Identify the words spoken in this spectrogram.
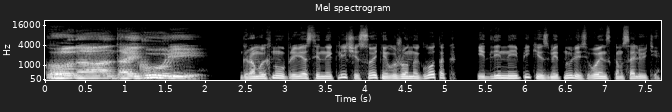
«Конан Тайкури!» Громыхнул приветственный клич из сотни луженых глоток, и длинные пики взметнулись в воинском салюте.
